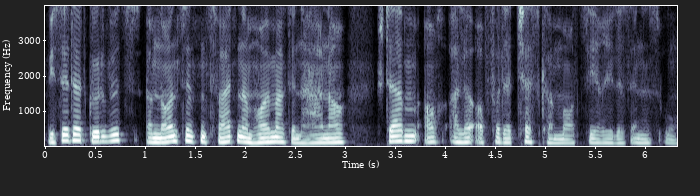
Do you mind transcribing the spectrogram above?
Wie Sedat Gürbüz am 19.02. am Heumarkt in Hanau sterben auch alle Opfer der Cesca-Mordserie des NSU.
